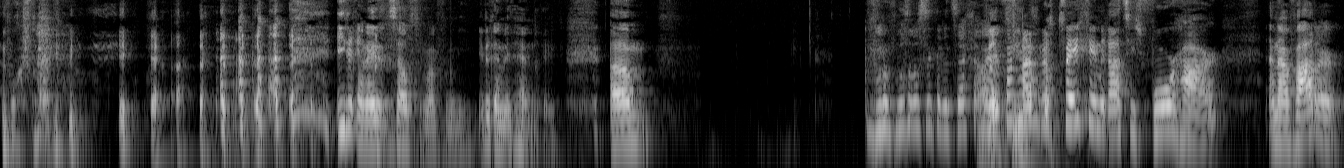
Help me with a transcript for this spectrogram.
Volgens mij. Iedereen heet hetzelfde in mijn familie. Iedereen heet Hendrik. Ehm, wat was ik aan het zeggen? Oh, ja, volgens mij heb ik nog twee generaties voor haar. En haar vader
